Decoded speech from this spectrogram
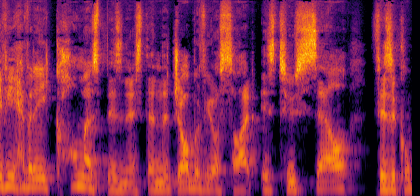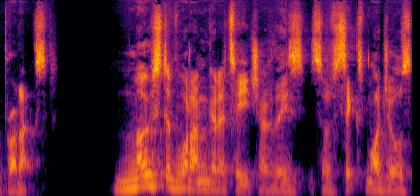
If you have an e-commerce business, then the job of your site is to sell physical products. Most of what I'm going to teach over these sort of six modules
